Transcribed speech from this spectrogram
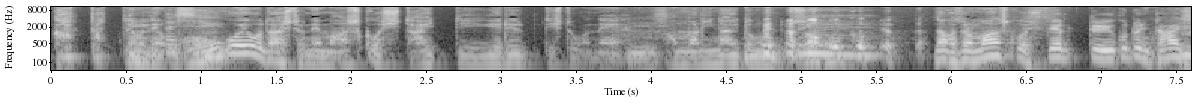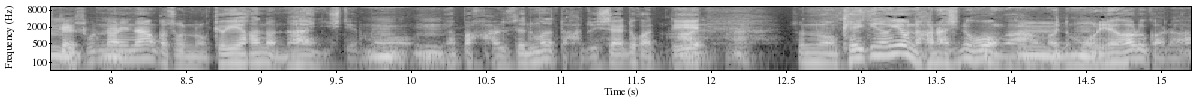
かったっていうでもね大声を出してねマスクをしたいって言えるって人がね、あんまりいないと思うんですよ。なんかそのマスクをしてるっていうことに対してそんなになんかその拒否反応はないにしても、やっぱ外せるものだったら外したいとかって、その景気のような話の方が割と盛り上がるから、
